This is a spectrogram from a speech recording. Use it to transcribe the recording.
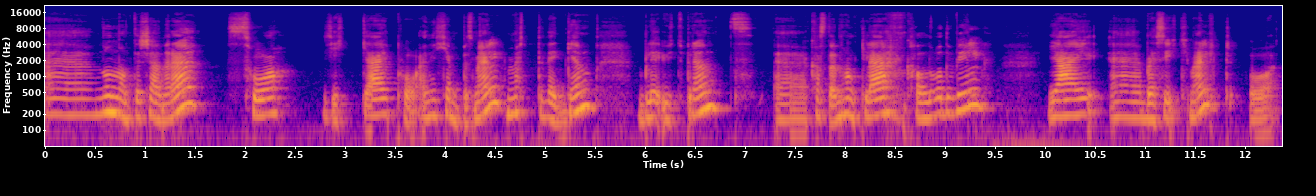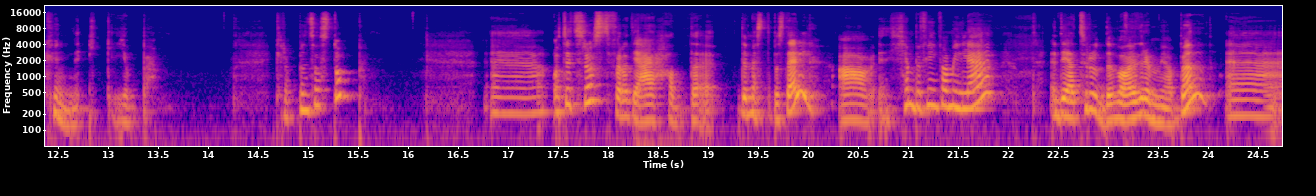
Eh, noen måneder senere så gikk jeg på en kjempesmell. Møtte veggen, ble utbrent. Eh, Kasta en håndkle, kall det hva du vil. Jeg eh, ble sykemeldt og kunne ikke jobbe. Kroppen sa stopp. Eh, og til tross for at jeg hadde det meste på stell av en kjempefin familie, det jeg trodde var drømmejobben, eh,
